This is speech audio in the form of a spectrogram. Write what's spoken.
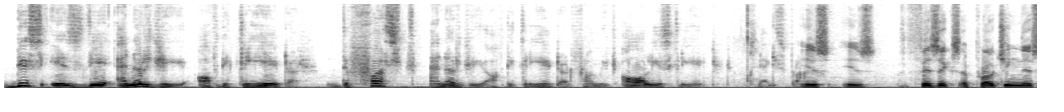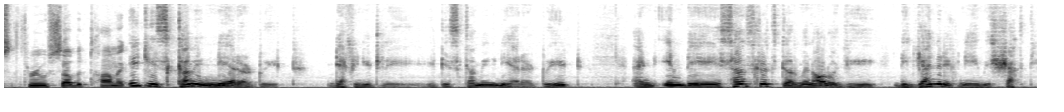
This is the energy of the Creator, the first energy of the Creator from which all is created. That is prana. Is, is physics approaching this through subatomic? It is coming nearer to it, definitely. It is coming nearer to it. And in the Sanskrit terminology, the generic name is Shakti,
